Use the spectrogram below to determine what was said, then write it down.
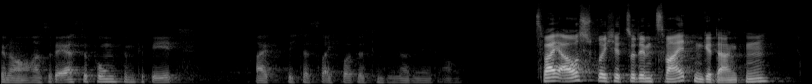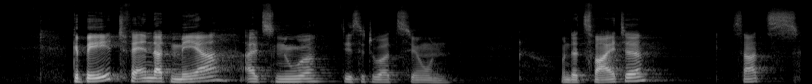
Genau, also der erste Punkt im Gebet breitet sich das Reich Gottes in dieser Welt aus. Zwei Aussprüche zu dem zweiten Gedanken. Gebet verändert mehr als nur die Situation. Und der zweite Satz,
